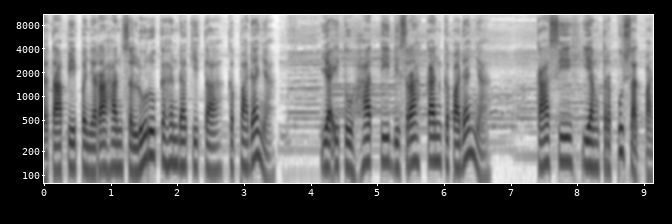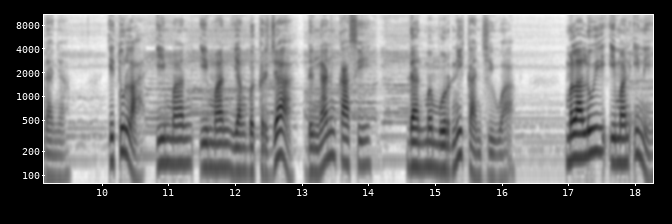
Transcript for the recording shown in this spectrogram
tetapi penyerahan seluruh kehendak kita kepadanya, yaitu hati diserahkan kepadanya, kasih yang terpusat padanya. Itulah iman-iman yang bekerja dengan kasih dan memurnikan jiwa Melalui iman ini,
